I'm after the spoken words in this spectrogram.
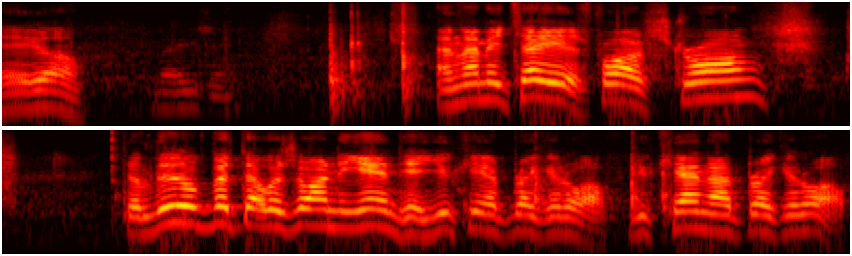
There you go. Amazing. And let me tell you, as far as strong, the little bit that was on the end here, you can't break it off. You cannot break it off.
